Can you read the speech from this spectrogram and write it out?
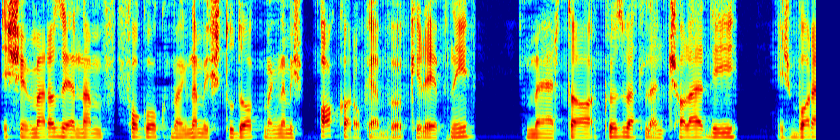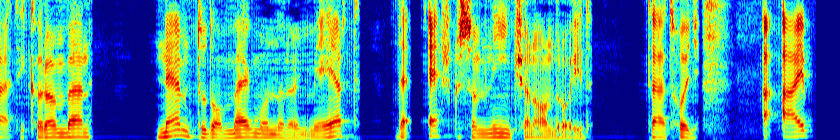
és én már azért nem fogok, meg nem is tudok, meg nem is akarok ebből kilépni, mert a közvetlen családi és baráti körömben nem tudom megmondani, hogy miért, de esküszöm nincsen Android. Tehát, hogy i-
